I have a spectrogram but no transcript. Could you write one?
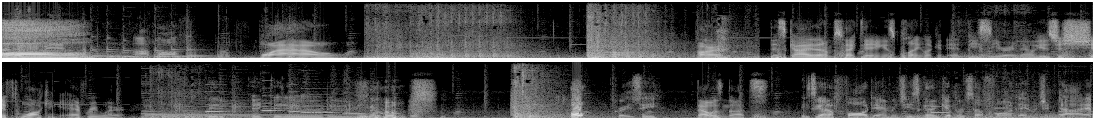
Oh! Hop off. Wow. Alright. This guy that I'm spectating is playing like an NPC right now. He's just shift walking everywhere. oh! Crazy. That was nuts. He's gonna fall damage. He's gonna give himself fall damage and die.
